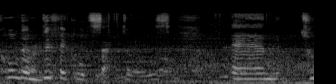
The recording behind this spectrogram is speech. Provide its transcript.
call them difficult sectors. And to,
